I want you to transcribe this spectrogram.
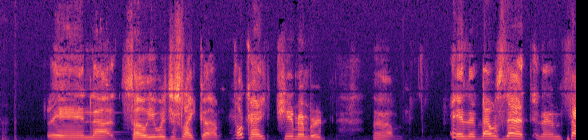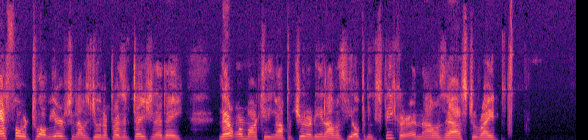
and uh, so it was just like, uh, okay, she remembered. Um, and that was that. And then fast forward 12 years, and I was doing a presentation at a network marketing opportunity, and I was the opening speaker, and I was asked to write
